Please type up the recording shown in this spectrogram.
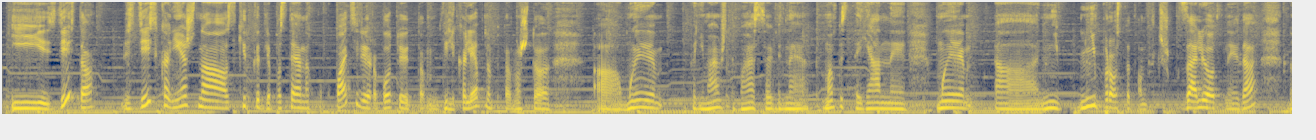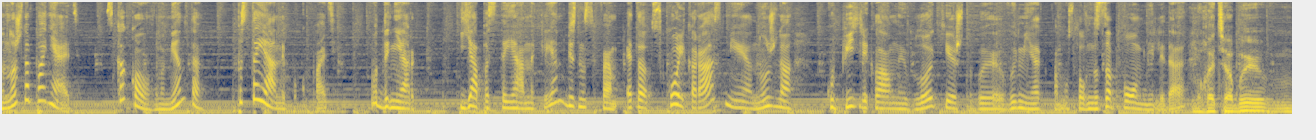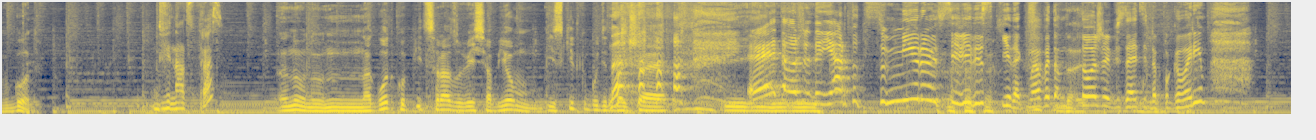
И здесь, да, здесь, конечно, скидка для постоянных покупателей работает там великолепно, потому что а, мы понимаем, что мы особенные, мы постоянные, мы а, не, не просто там залетные, да, но нужно понять, с какого момента постоянный покупатель. Вот, Даниар, я постоянный клиент бизнес ФМ. Это сколько раз мне нужно купить рекламные блоки, чтобы вы меня там условно запомнили, да? Ну, хотя бы в год. 12 раз? Ну, ну, на год купить сразу весь объем, и скидка будет большая. и- Это уже Даниар тут суммирует все виды скидок. Мы об этом Да. тоже обязательно поговорим.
